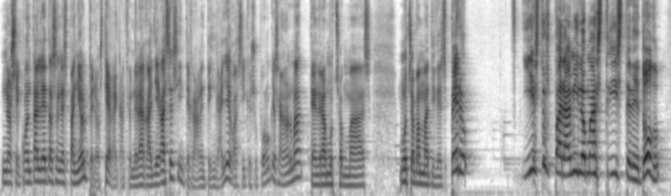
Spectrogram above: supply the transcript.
no sé cuántas letras en español, pero hostia, la canción de las gallegas es íntegramente en gallego, así que supongo que esa norma tendrá muchos más, muchos más matices. Pero, y esto es para mí lo más triste de todo,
